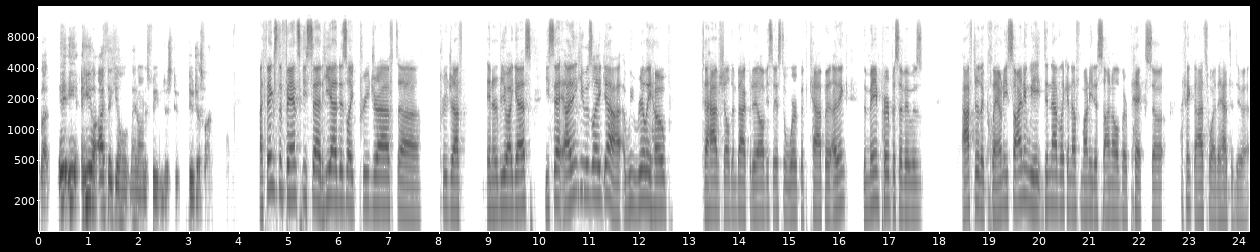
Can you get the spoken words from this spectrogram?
But he, he, I think he'll land on his feet and just do, do just fine. I think Stefanski said he had his like pre-draft uh pre-draft interview, I guess. He said I think he was like, yeah, we really hope to have Sheldon back, but it obviously has to work with cap. But I think the main purpose of it was after the Clowney signing, we didn't have like enough money to sign all of our picks. So I think that's why they had to do it.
